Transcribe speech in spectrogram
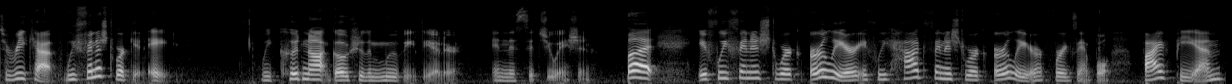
to recap, we finished work at 8. We could not go to the movie theater in this situation. But if we finished work earlier, if we had finished work earlier, for example, 5 p.m.,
